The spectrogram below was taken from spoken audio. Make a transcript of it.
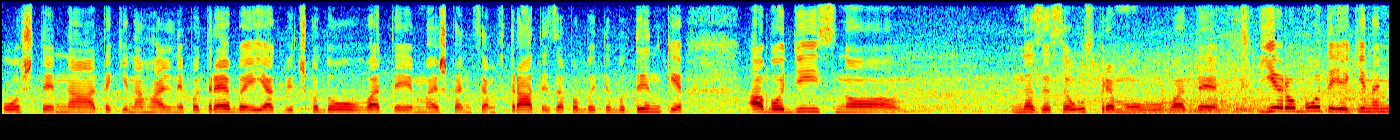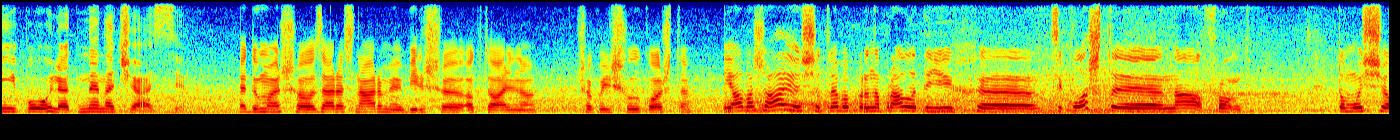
кошти на такі нагальні потреби, як відшкодовувати мешканцям втрати за побиті будинки, або дійсно на ЗСУ спрямовувати. Є роботи, які, на мій погляд, не на часі. Я думаю, що зараз на армію більш актуально, щоб йшли кошти. Я вважаю, що треба перенаправити їх е, ці кошти на фронт, тому що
